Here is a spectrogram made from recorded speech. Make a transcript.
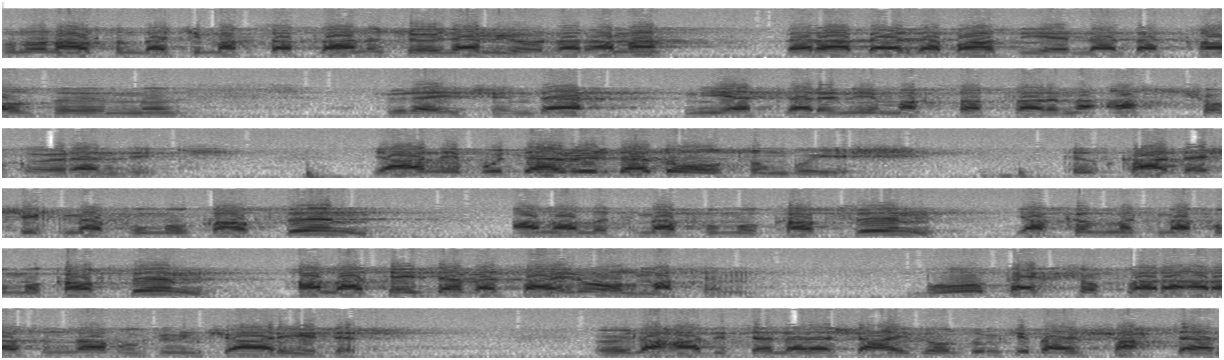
bunun altındaki maksatlarını söylemiyorlar ama beraber de bazı yerlerde kaldığımız süre içinde niyetlerini, maksatlarını az çok öğrendik. Yani bu devirde de olsun bu iş. Kız kardeşlik mefhumu kalksın, analık mefhumu kalksın, yakınlık mefhumu kalksın, hala teyze vesaire olmasın. Bu pek çokları arasında bugün caridir. Öyle hadiselere şahit oldum ki ben şahsen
